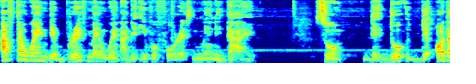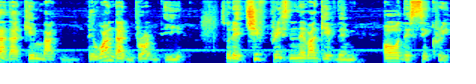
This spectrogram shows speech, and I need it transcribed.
After when the brave men went at the evil forest many died. So the the other that came back the one that brought it so the chief priest never gave them all the secret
